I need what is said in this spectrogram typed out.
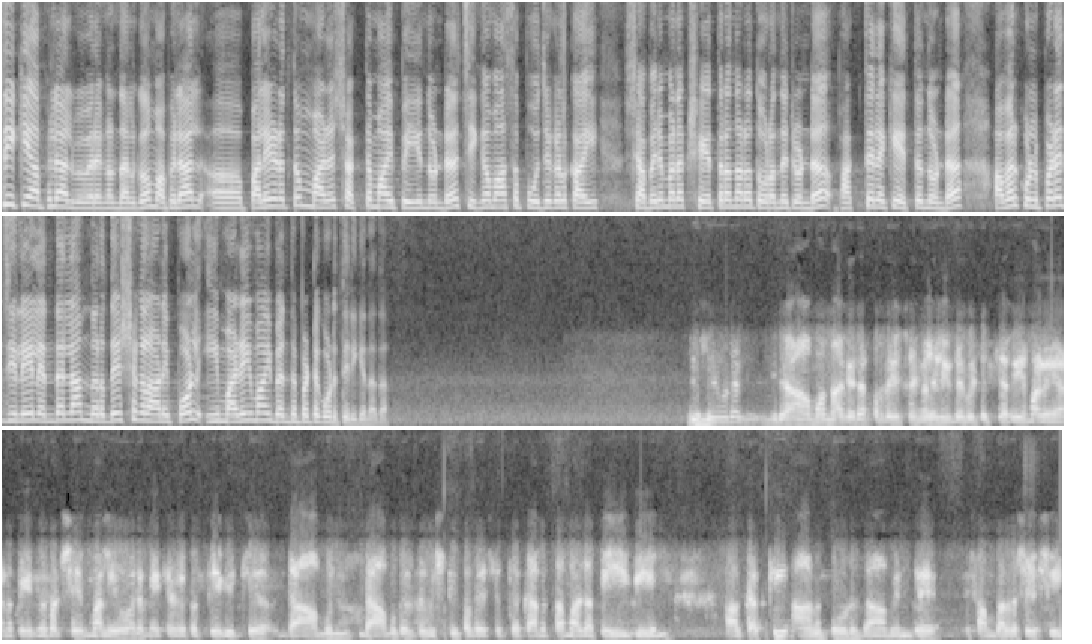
സി കെ അഭിലാൽ വിവരങ്ങൾ നൽകും. അഭിലാൽ പലയിടത്തും മഴ ശക്തമായി പെയ്യുന്നുണ്ട്. ചിങ്ങമാസ പൂജകൾക്കായി ശബരിമല ക്ഷേത്രനട തുറന്നിട്ടുണ്ട്. ഭക്തരൊക്കെ എത്തുന്നുണ്ട്. അവർക്കുൾപ്പെടെ ജില്ലയിൽ എന്തെല്ലാം നിർദ്ദേശങ്ങളാണ് ഇപ്പോൾ ഈ മഴയുമായി ബന്ധപ്പെട്ട് കൊടുത്തിരിക്കുന്നത്? ജില്ലയുടെ ഗ്രാമ നഗര പ്രദേശങ്ങളിൽ ഇടവിട്ട് ചെറിയ മഴയാണ് പെയ്യുന്നത്. പക്ഷേ മലയോര മേഖലകൾ പ്രത്യേകിച്ച് ഡാമുൻ ഡാമുകളുടെ വൃഷ്ടി പ്രദേശത്ത് കനത്ത മഴ പെയ്യുകയും കക്കി ആണത്തോട് ഡാമിന്റെ സംഭരണശേഷി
